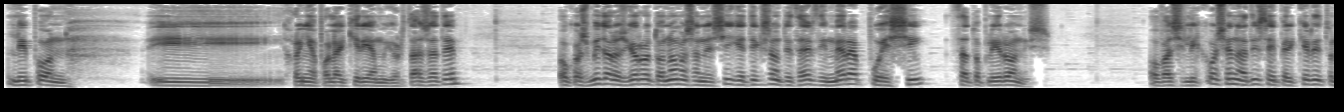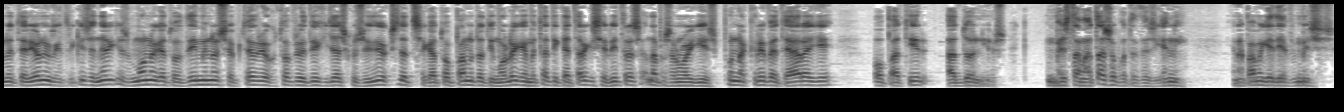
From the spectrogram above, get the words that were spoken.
Λοιπόν, η χρόνια πολλά κυρία μου γιορτάζατε. Ο Κοσμήτωρο Γιώργο το ονόμασαν εσύ γιατί ήξεραν ότι θα έρθει η μέρα που εσύ θα το πληρώνεις. Ο Βασιλικός ένα δις στα υπερκέρδη των εταιριών ηλεκτρικής ενέργειας μόνο για το δίμηνο Σεπτέμβριο-Οκτώβριο 2022, 60% πάνω τα τιμολόγια μετά την κατάργηση ρήτρας αναπροσαρμογής. Πού να κρύβεται άραγε ο πατήρ Αντώνιος. Με σταματάς όποτε θες, Γιάννη, για να πάμε για διαφημίσεις.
